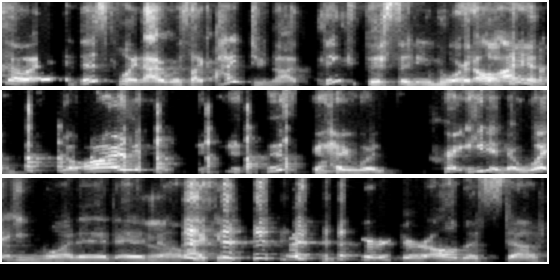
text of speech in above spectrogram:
so at this point, I was like, I do not think this anymore at all. I am gone. this guy was crazy. He didn't know what he wanted. And yeah. um, I can character, all this stuff.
